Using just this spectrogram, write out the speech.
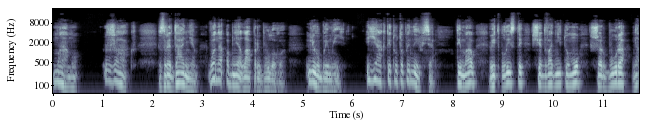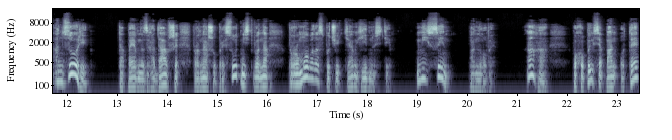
Мамо, жак, з риданням вона обняла прибулого. Любий мій, як ти тут опинився? Ти мав відплисти ще два дні тому Шербура на Анзорі. Та, певно, згадавши про нашу присутність, вона промовила з почуттям гідності. Мій син, панове. Ага, похопився пан Оте,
